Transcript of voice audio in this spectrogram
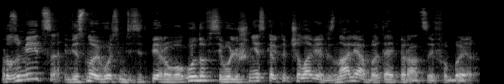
Разумеется, весной 1981 года всего лишь несколько человек знали об этой операции ФБР.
